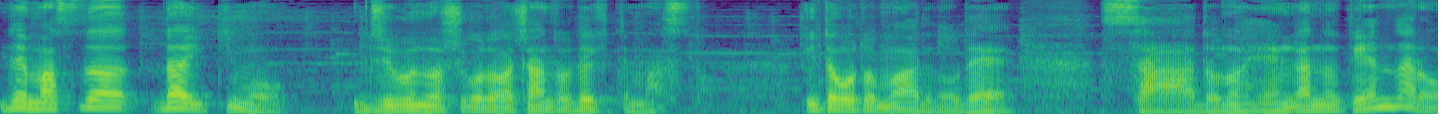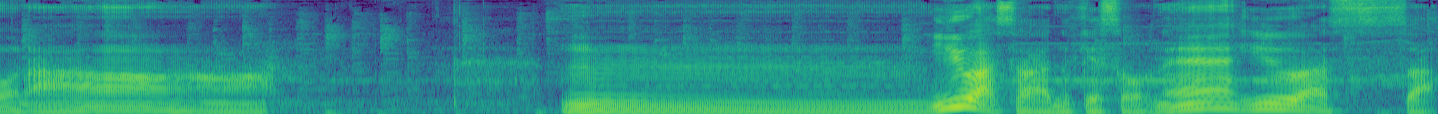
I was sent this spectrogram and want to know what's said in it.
で、増田大輝も自分の仕事がちゃんとできてますと。いったこともあるので、さあ、どの辺が抜けんだろうなうーん、湯浅抜けそうね。湯浅、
